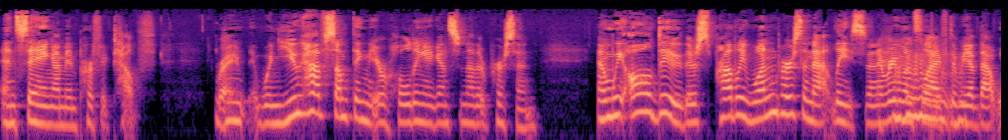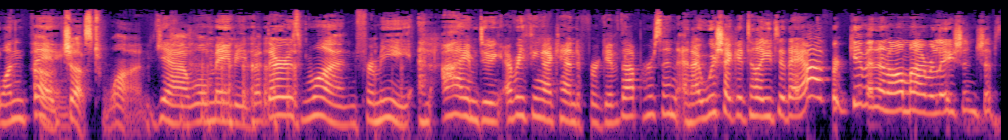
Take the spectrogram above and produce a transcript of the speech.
and saying, I'm in perfect health. Right. When, when you have something that you're holding against another person, and we all do. There's probably one person at least in everyone's life that we have that one thing. Oh, just one. Yeah, well, maybe, but there is one for me. And I am doing everything I can to forgive that person. And I wish I could tell you today, I've forgiven in all my relationships.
